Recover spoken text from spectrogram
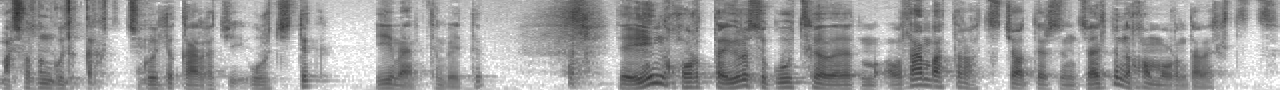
маш олон гүлэг гаргаж гүлэг гаргаж үрждэг ийм амтан байдаг. Тэгээ энэ хурдаа ерөөсө гүцгээ бариад Улаанбаатар хотч одоо ирсэн золбин нохоо муурандаа баригдсан.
